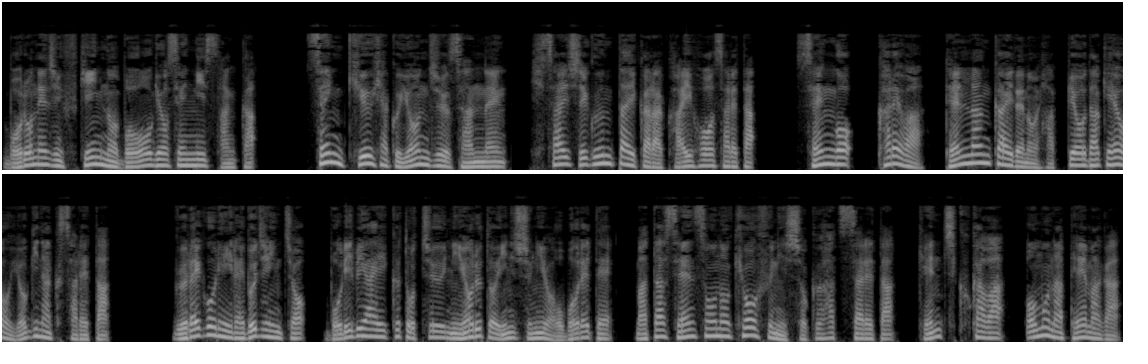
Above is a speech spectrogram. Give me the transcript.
ボロネジ付近の防御戦に参加。1943年、被災し軍隊から解放された。戦後、彼は、展覧会での発表だけを余儀なくされた。グレゴリー・レブジンチョ、ボリビア行く途中によると飲酒に溺れて、また戦争の恐怖に触発された建築家は、主なテーマが、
